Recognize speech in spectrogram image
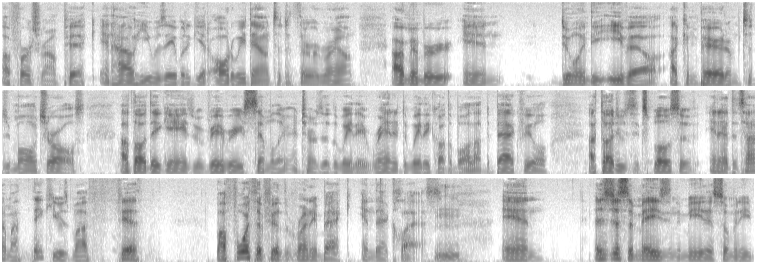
a first round pick and how he was able to get all the way down to the third round. I remember in doing the eval, I compared him to Jamaal Charles. I thought their games were very, very similar in terms of the way they ran it, the way they caught the ball out the backfield. I thought he was explosive, and at the time, I think he was my fifth, my fourth or fifth running back in that class. Mhm. And it's just amazing to me that so many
